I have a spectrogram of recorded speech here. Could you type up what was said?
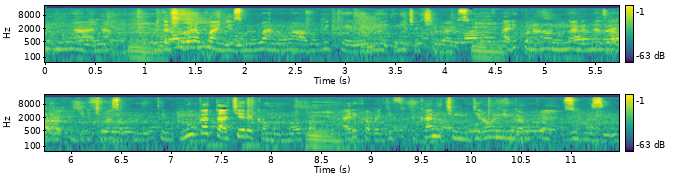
n'umwana Mm. rudashobora kwangiza umubano wabo bitewe ni- n'icyo kibazo. Mm. ariko nanone umwana ntazagera kugira ikibazo ku mutima. Nubwo atacyereka mama we ariko aba agifite kandi kimugiraho n'ingaruka z'ubuzima.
